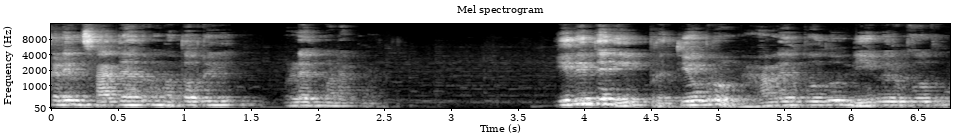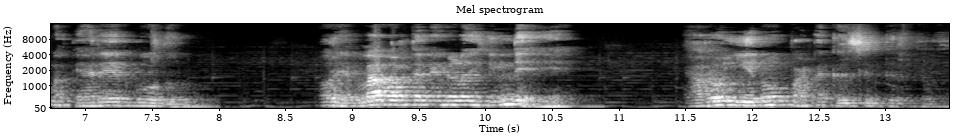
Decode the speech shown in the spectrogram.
ಕಡೆಯಿಂದ ಸಾಧ್ಯ ಆದ್ರೆ ಮತ್ತೊಬ್ಬರಿಗೆ ಒಳ್ಳೇದು ಮಾಡೋಕ್ಕೆ ಈ ರೀತಿಯಾಗಿ ಪ್ರತಿಯೊಬ್ಬರು ನಾನಿರ್ಬೋದು ನೀವಿರ್ಬೋದು ಮತ್ತೆ ಯಾರೇ ಇರ್ಬೋದು, ಅವರೆಲ್ಲ ವರ್ತನೆಗಳ ಹಿಂದೆ ಯಾರೋ ಏನೋ ಪಾಠ ಕಲಿಸಿದ್ದಿರ್ತದೆ.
